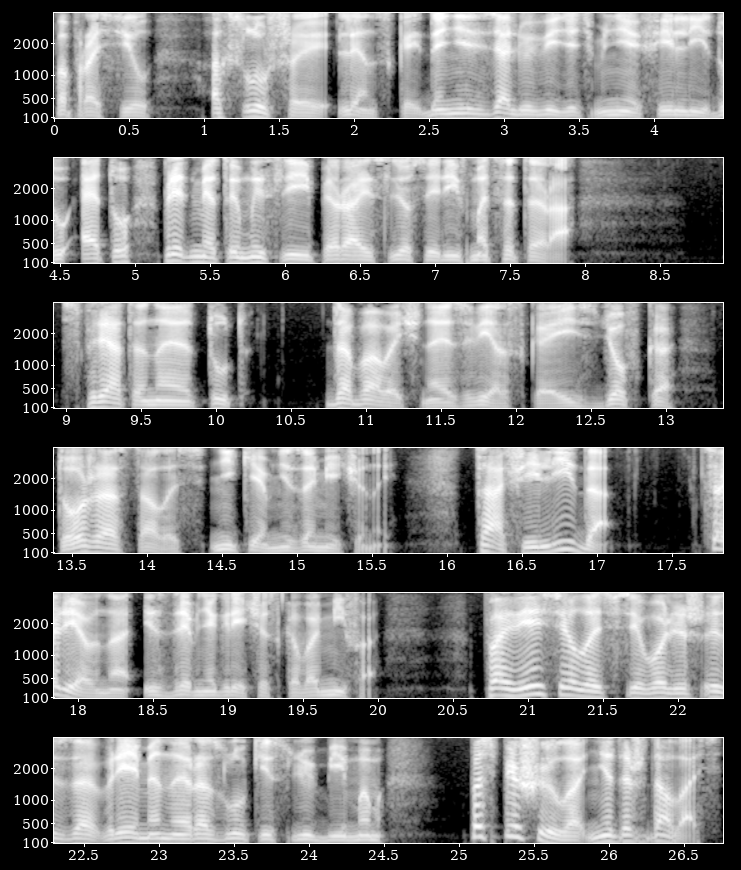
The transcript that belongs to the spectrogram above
попросил «Ах, слушай, Ленской, да нельзя ли увидеть мне Филиду эту, предметы мысли и пера, и слез, и рифм, etc.?» Спрятанная тут добавочная зверская издевка тоже осталась никем не замеченной. Та Филида, царевна из древнегреческого мифа, повесилась всего лишь из-за временной разлуки с любимым, поспешила, не дождалась.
